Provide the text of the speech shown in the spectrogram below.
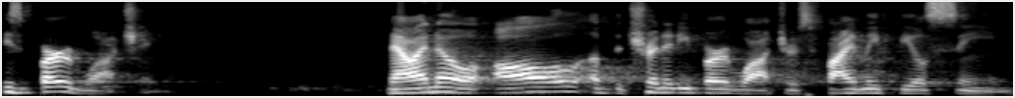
is bird watching. Now, I know all of the Trinity bird watchers finally feel seen.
